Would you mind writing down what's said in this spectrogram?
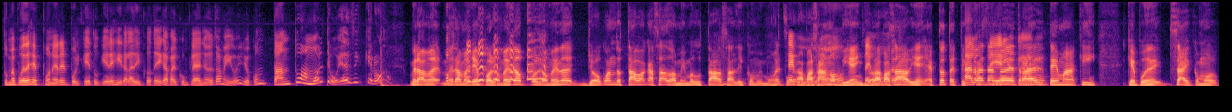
Tú me puedes exponer el por qué tú quieres ir a la discoteca para el cumpleaños de tu amigo. Y yo con tanto amor te voy a decir que no. Mira, Ma- mira, Marian, por lo menos, por lo menos, yo cuando estaba casado, a mí me gustaba salir con mi mujer porque la Seguro, pasábamos bien. Yo la pasaba bien. Esto te estoy A tratando serio, de traer claro. temas aquí que pueden, ¿sabes? Como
